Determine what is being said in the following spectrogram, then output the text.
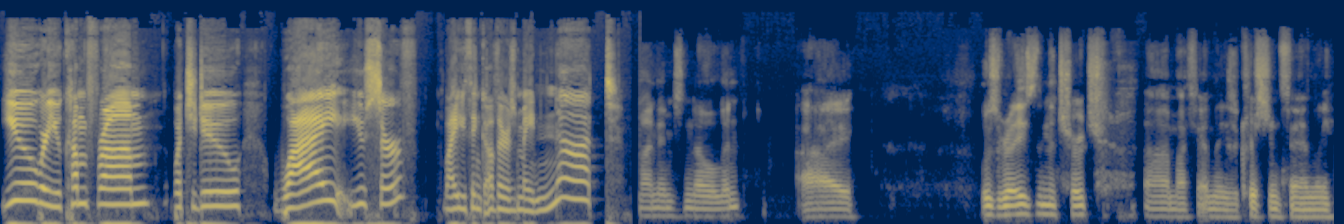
you, where you come from, what you do, why you serve, why you think others may not. My name's Nolan. I was raised in the church. Uh, my family is a Christian family,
